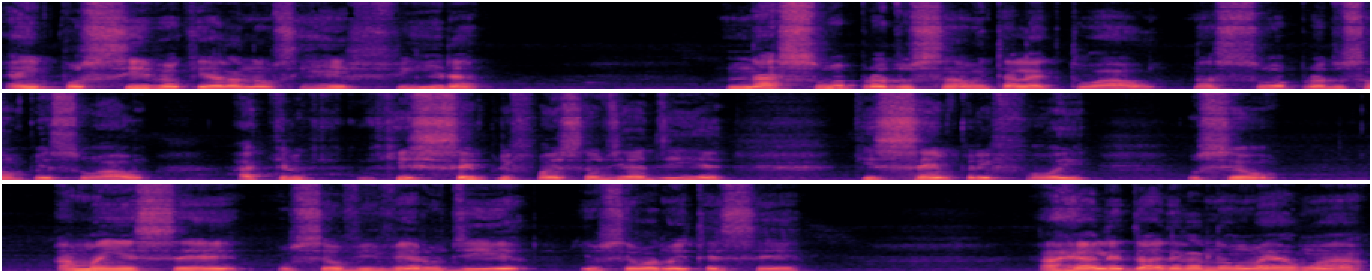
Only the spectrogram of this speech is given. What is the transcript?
É impossível que ela não se refira na sua produção intelectual, na sua produção pessoal, aquilo que, que sempre foi seu dia a dia, que sempre foi o seu amanhecer, o seu viver o dia e o seu anoitecer. A realidade ela não é uma,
